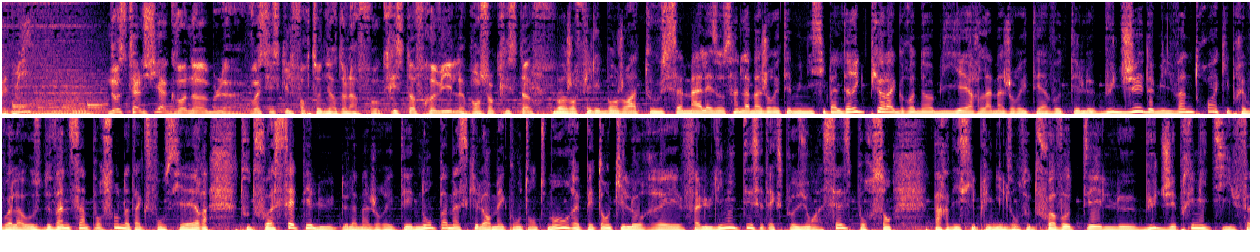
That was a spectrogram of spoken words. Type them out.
7h30. Nostalgie à Grenoble. Voici ce qu'il faut retenir de l'info. Christophe Reville. Bonjour Christophe. Bonjour Philippe, bonjour à tous. Malaise au sein de la majorité municipale d'Éric Piolle à Grenoble. Hier, la majorité a voté le budget 2023 qui prévoit la hausse de 25% de la taxe foncière. Toutefois, sept élus de la majorité n'ont pas masqué leur mécontentement, répétant qu'il aurait fallu limiter cette explosion à 16%. Par discipline, ils ont toutefois voté le budget primitif.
